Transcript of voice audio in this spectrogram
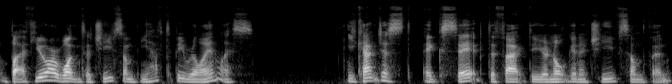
But if you are wanting to achieve something, you have to be relentless. You can't just accept the fact that you're not going to achieve something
